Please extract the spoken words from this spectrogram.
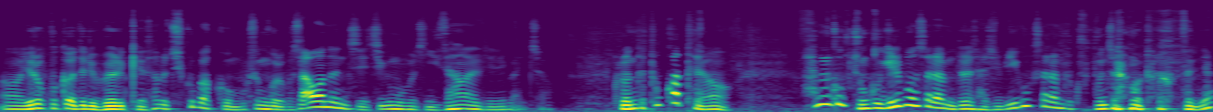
어, 유럽 국가들이 왜 이렇게 서로 치고받고 목숨 걸고 싸웠는지 지금 보면 이상할 일이 많죠. 그런데 똑같아요. 한국, 중국, 일본 사람들 사실 미국 사람들 구분 잘 못하거든요.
